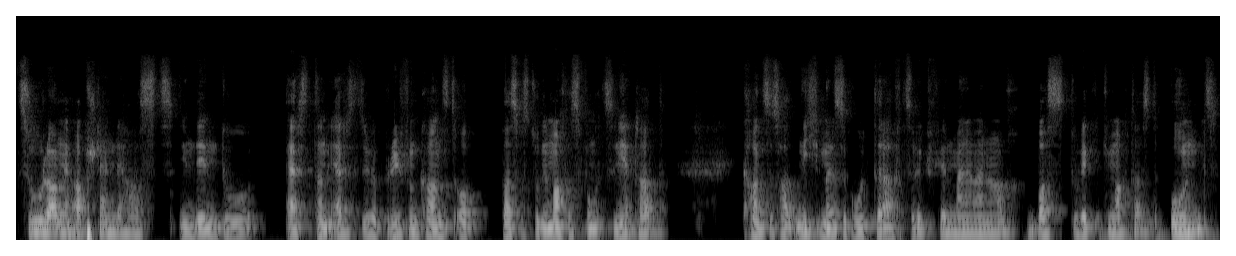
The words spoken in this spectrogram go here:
zu lange Abstände hast, in denen du erst dann erst überprüfen kannst, ob das, was du gemacht hast, funktioniert hat, kannst du es halt nicht mehr so gut darauf zurückführen, meiner Meinung nach, was du wirklich gemacht hast. Und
